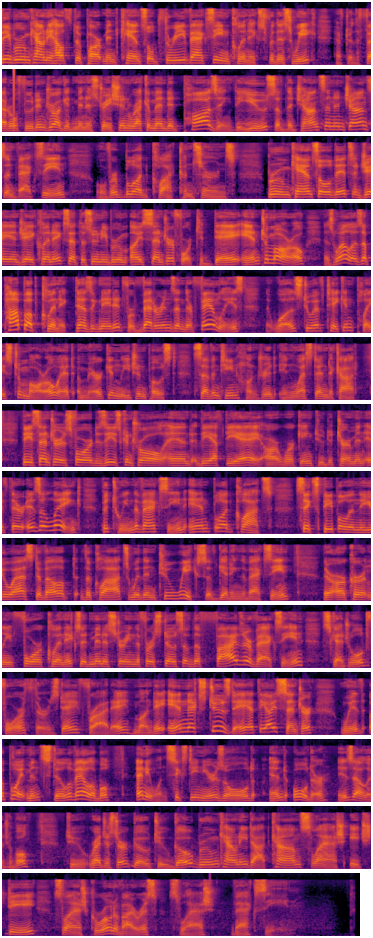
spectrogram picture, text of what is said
The Broome County Health Department canceled three vaccine clinics for this week after the Federal Food and Drug Administration recommended pausing the use of the Johnson & Johnson vaccine over blood clot concerns. Broome canceled its J&J clinics at the SUNY Broome Ice Center for today and tomorrow, as well as a pop-up clinic designated for veterans and their families that was to have taken place tomorrow at American Legion Post 1700 in West Endicott. The Centers for Disease Control and the FDA are working to determine if there is a link between the vaccine and blood clots. Six people in the U.S. developed the clots within two weeks of getting the vaccine. There are currently four clinics administering the first dose of the Pfizer vaccine scheduled for Thursday, Friday, Monday, and next Tuesday at the Ice Center with appointments still available. Anyone 16 years old and older is eligible. To register, go to gobroomecounty.com slash HD slash coronavirus slash vaccine.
